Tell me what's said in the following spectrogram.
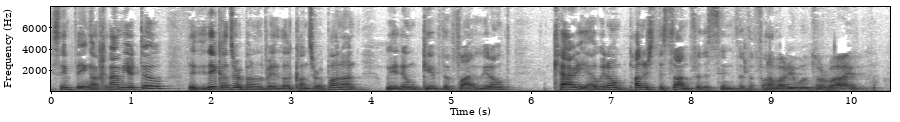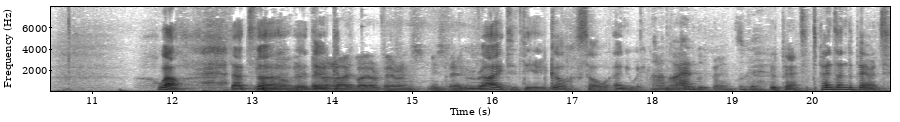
same thing. Achanam here too. We don't give the we don't carry we don't punish the son for the sins of the father. Nobody would survive. Well, that's the, the, the penalized by our parents' mistake. Right there you go. So anyway, I don't know. I had good parents. Okay. Good parents. It depends on the parents.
